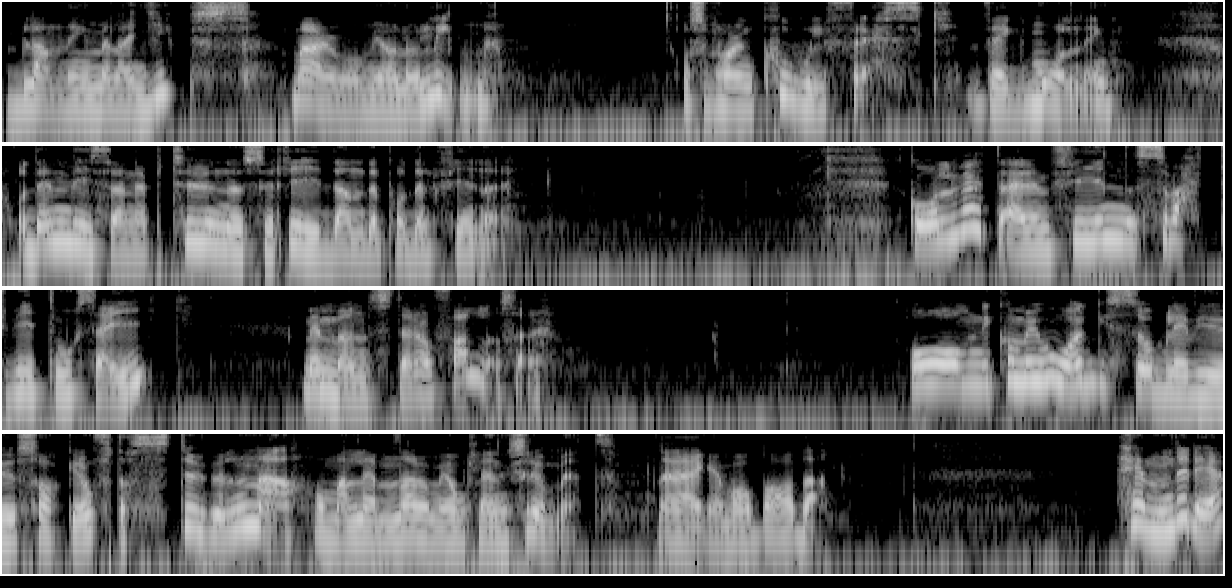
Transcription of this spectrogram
blandning mellan gips, marmormjöl och lim. Och som har en cool fresk, väggmålning. Och den visar Neptunus ridande på delfiner. Golvet är en fin svartvit mosaik med mönster av fallosar. Och om ni kommer ihåg så blev ju saker ofta stulna om man lämnar dem i omklädningsrummet när ägaren var och bada. Hände det,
